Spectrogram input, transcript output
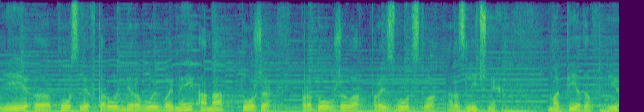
И э, после Второй мировой войны она тоже продолжила производство различных мопедов и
